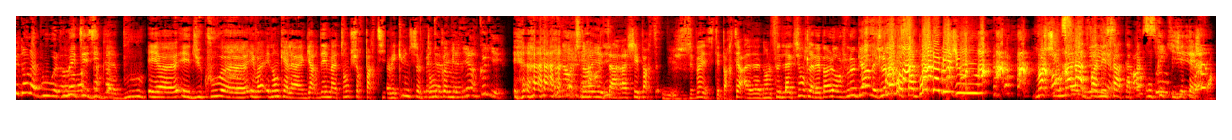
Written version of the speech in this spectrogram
Mais dans la boue, alors. Mettez-y de la boue. Et, euh, et du coup, euh, et, voilà. et donc elle a gardé ma tongue. Je suis repartie avec une seule Mais tongue t'avais comme gagné un collier. non, il était arraché par. Je sais pas, c'était par terre. Ah, Dans le feu de l'action, je l'avais pas. Alors je le garde et je le mets dans sa boîte à bijoux. Moi, je suis En malade, souvenir. Vanessa. T'as pas compris qui j'étais, je crois.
